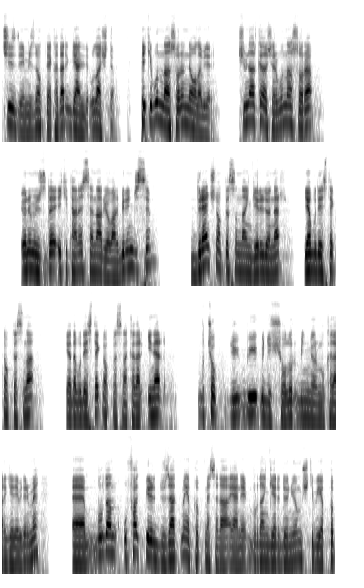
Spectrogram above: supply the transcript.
çizdiğimiz noktaya kadar geldi, ulaştı. Peki bundan sonra ne olabilir? Şimdi arkadaşlar bundan sonra önümüzde iki tane senaryo var. Birincisi direnç noktasından geri döner ya bu destek noktasına ya da bu destek noktasına kadar iner. Bu çok büyük bir düşüş olur. Bilmiyorum bu kadar gelebilir mi? Ee, buradan ufak bir düzeltme yapıp mesela yani buradan geri dönüyormuş gibi yapıp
